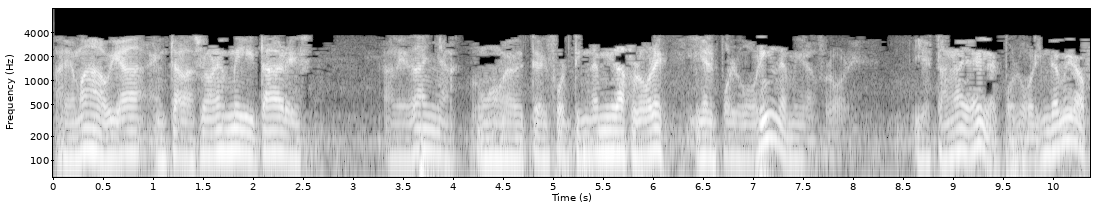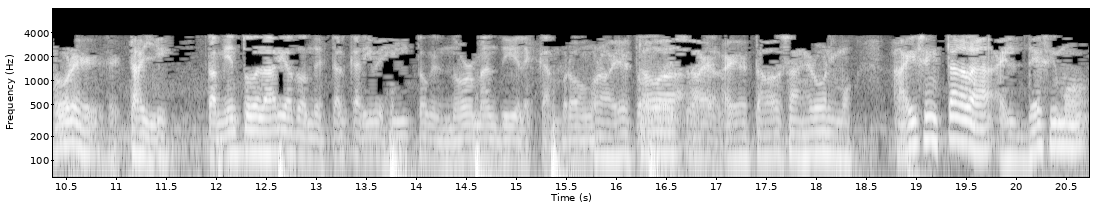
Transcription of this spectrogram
Además había instalaciones militares aledañas como este, el Fortín de Miraflores y el Polvorín de Miraflores. Y están allá, el Polvorín de Miraflores está allí. También todo el área donde está el Caribe Hilton, el Normandy, el Escambrón. Bueno, ahí estaba, ahí, estaba San Jerónimo. Ahí se instala el décimo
